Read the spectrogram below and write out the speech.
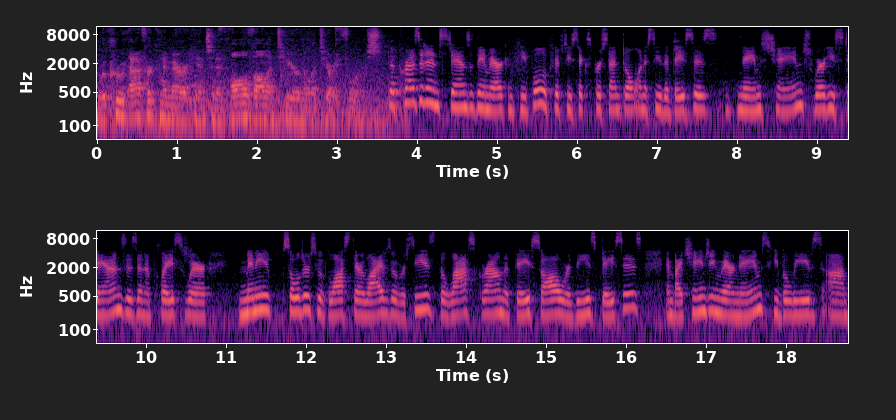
recruit African Americans in an all volunteer military force. The president stands with the American people. 56% don't want to see the bases names changed. Where he stands is in a place where many soldiers who have lost their lives overseas, the last ground that they saw were these bases. And by changing their names, he believes um,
